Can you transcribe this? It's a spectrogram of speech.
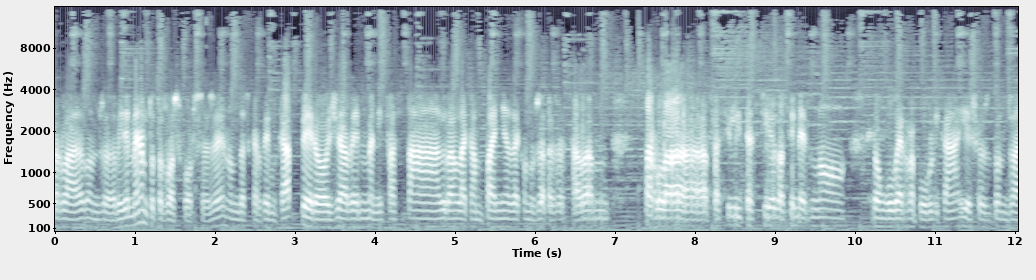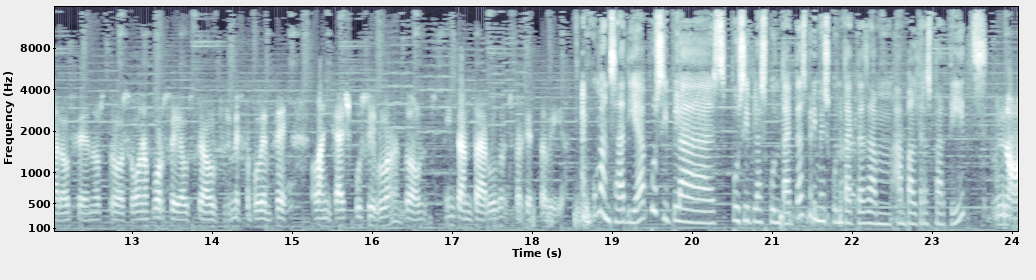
parlar, doncs, evidentment, amb totes les forces, eh? No en descartem cap, però ja vam manifestar durant la campanya de que nosaltres estàvem per la facilitació de, si més no, d'un govern republicà i això és doncs, ara el ser nostra segona força i els, que, els primers que podem fer l'encaix possible, doncs intentar-ho doncs, per aquesta via. Han començat ja possibles, possibles contactes, primers contactes amb, amb altres partits? No,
